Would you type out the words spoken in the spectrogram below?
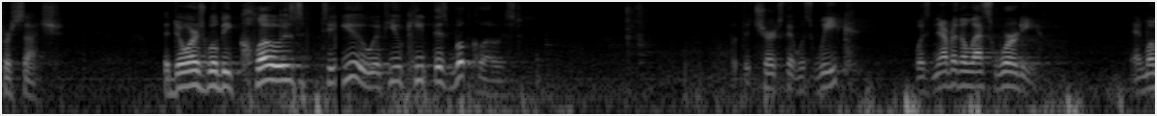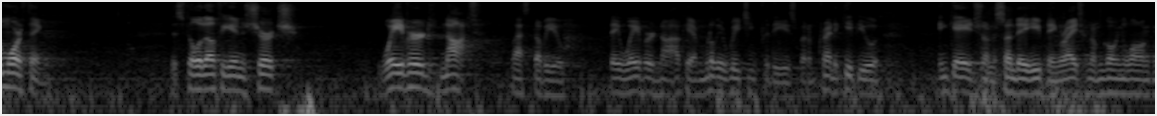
for such. The doors will be closed to you if you keep this book closed. But the church that was weak was nevertheless wordy. And one more thing this Philadelphian church wavered not. Last W. They wavered not. Okay, I'm really reaching for these, but I'm trying to keep you engaged on a Sunday evening, right? When I'm going along.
